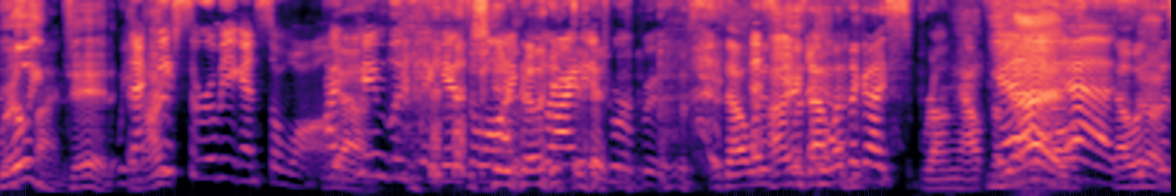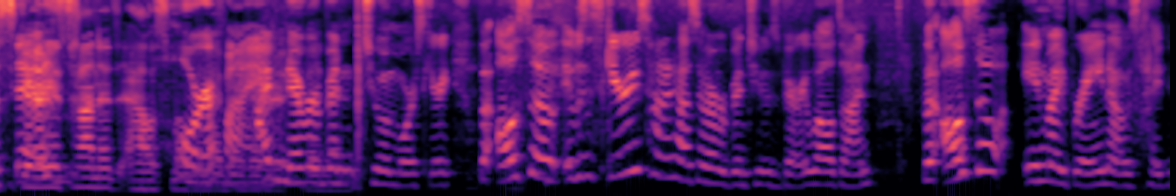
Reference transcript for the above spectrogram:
really fun. did. We- and I, threw me against a wall. I Yeah. pinned Lindsay against the She wall and really cried did. into her boobs. Was that was, I- was that when the guy sprung out from Yes. the Yes. That was Yes. the scariest haunted house moment I've horrifying. ever I've never been been to a more scary, but also it was the scariest haunted house I've ever been to. It was very well done, but also in my brain I was hyping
